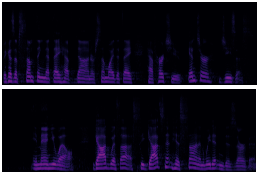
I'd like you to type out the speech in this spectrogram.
because of something that they have done or some way that they have hurt you. Enter Jesus, Emmanuel, God with us. See, God sent his son and we didn't deserve it.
